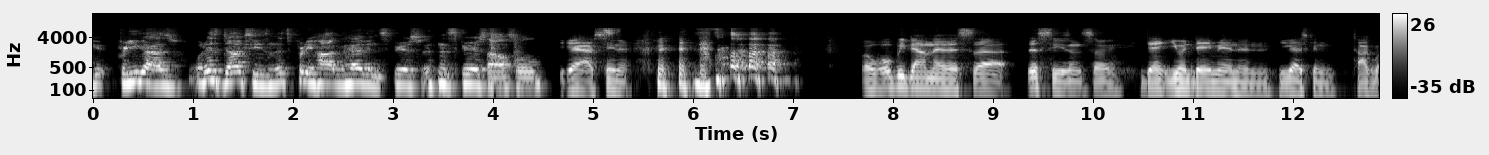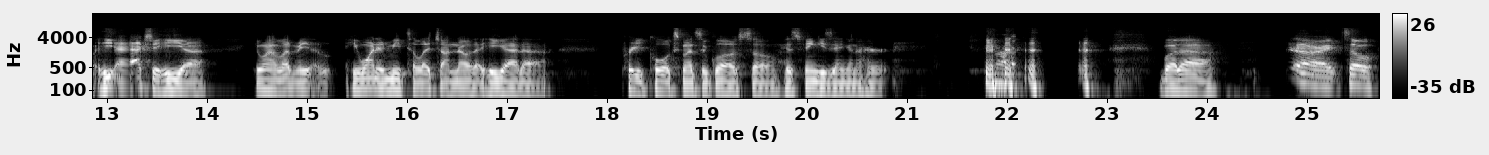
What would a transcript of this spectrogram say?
you- for you guys when it's duck season, it's pretty hot and heavy in the Spears in the Spears household. yeah, I've seen it. Well, we'll be down there this uh this season, so da- you and Damien and you guys can talk about. He actually he uh he wanted to let me he wanted me to let y'all know that he got uh pretty cool expensive gloves, so his fingies ain't gonna hurt. but uh, all right, so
